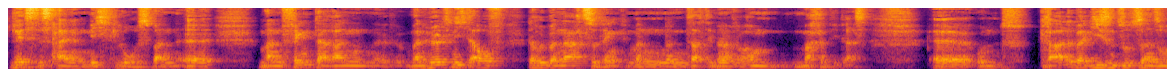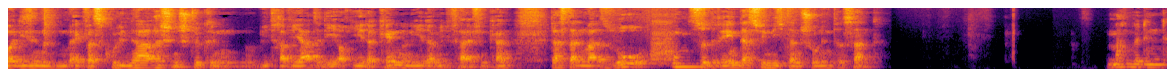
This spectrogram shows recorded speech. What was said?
lässt es einen nicht los. Man, äh, man fängt daran, man hört nicht auf, darüber nachzudenken. Man, man sagt immer, warum machen die das? Äh, und gerade bei diesen sozusagen, so bei diesen etwas kulinarischen Stücken wie Traviate, die auch jeder kennt und jeder mitpfeifen kann, das dann mal so umzudrehen, das finde ich dann schon interessant machen wir den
